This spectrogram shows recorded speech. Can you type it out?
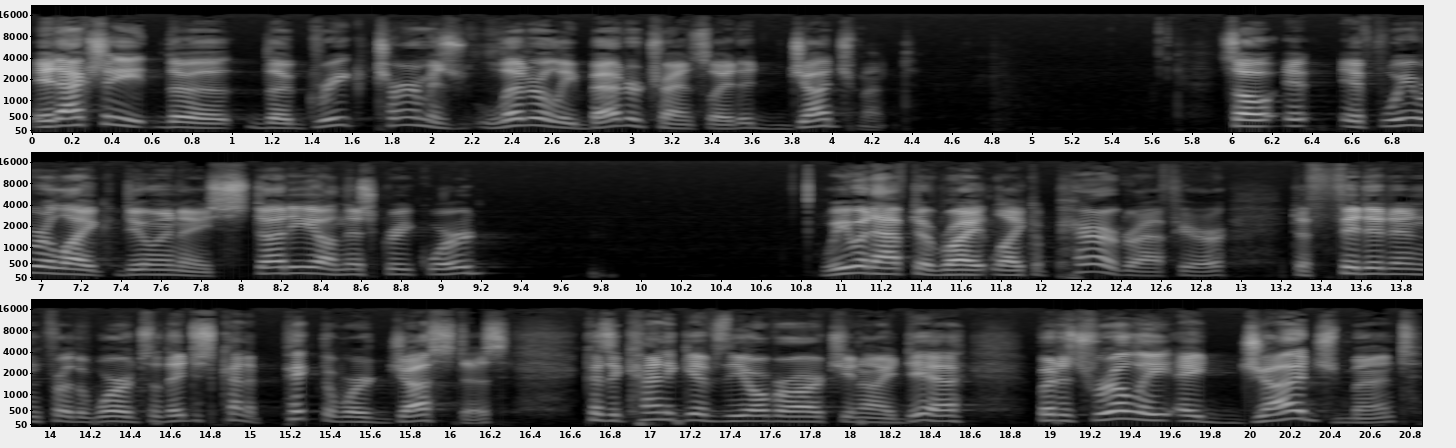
it actually, the, the Greek term is literally better translated judgment. So if, if we were like doing a study on this Greek word, we would have to write like a paragraph here to fit it in for the word. So they just kind of pick the word justice because it kind of gives the overarching idea, but it's really a judgment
